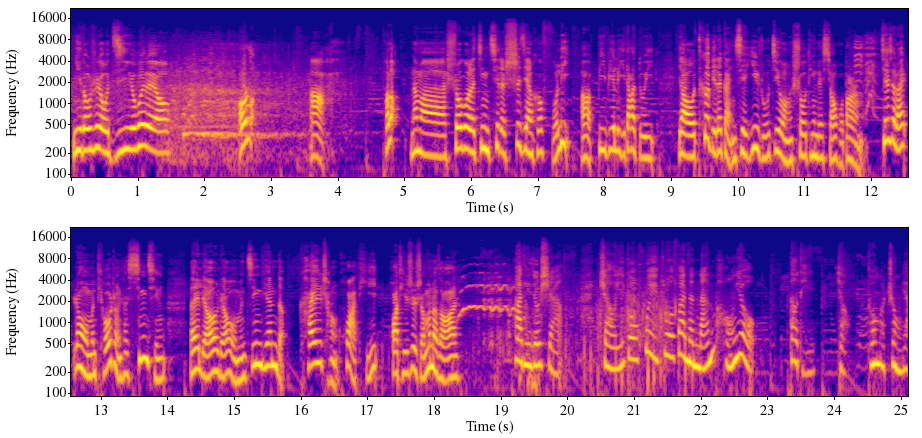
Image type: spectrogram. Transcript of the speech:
你都是有机会的哟。好了，啊，好了，那么说过了近期的事件和福利啊，逼逼了一大堆，要特别的感谢一如既往收听的小伙伴们。接下来，让我们调整一下心情，来聊一聊我们今天的开场话题。话题是什么呢？早安，话题就是啊，找一个会做饭的男朋友，到底有多么重要？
